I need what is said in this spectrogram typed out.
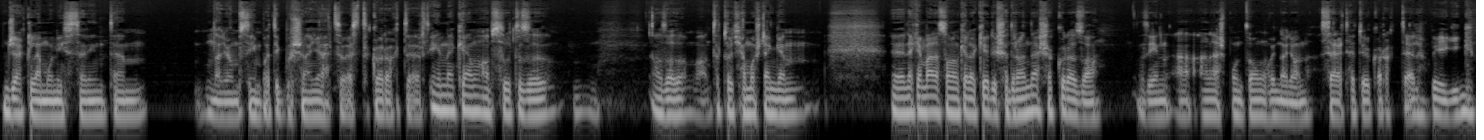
Jack Lemmon is szerintem nagyon szimpatikusan játsza ezt a karaktert. Én nekem abszolút az a, az a tehát hogyha most engem nekem válaszolnom kell a kérdésed randás, akkor az a, az én álláspontom, hogy nagyon szerethető karakter végig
